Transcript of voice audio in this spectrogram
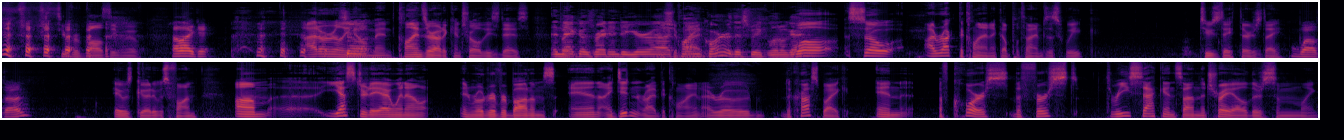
it. Super ballsy move. I like it. I don't really So- know, man. Kleins are out of control these days. And that goes right into your uh, should buy Klein it. corner this week, little guy. Well, so I rocked the Klein a couple times this week. Tuesday, Thursday. Well done. It was good. It was fun. Um, uh, yesterday I went out and rode River Bottoms, and I didn't ride the Klein. I rode the cross bike, and of course, the first three seconds on the trail, there's some like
